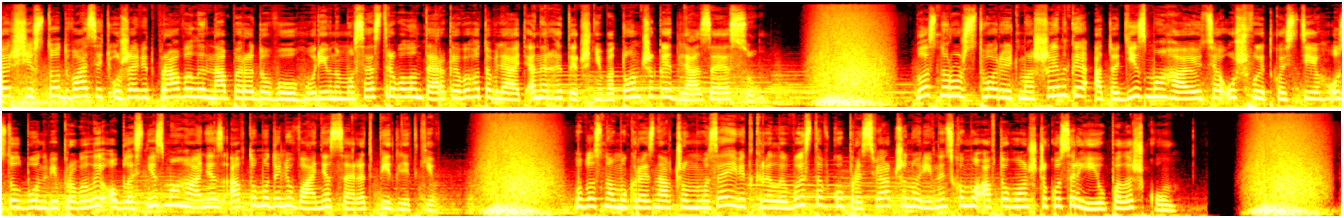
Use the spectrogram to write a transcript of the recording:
Перші 120 уже відправили на передову. У рівному сестри волонтерки виготовляють енергетичні батончики для ЗСУ. Власноруч створюють машинки, а тоді змагаються у швидкості. У Здолбунові провели обласні змагання з автомоделювання серед підлітків. В обласному краєзнавчому музеї відкрили виставку, присвячену рівненському автогонщику Сергію Пелешку.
